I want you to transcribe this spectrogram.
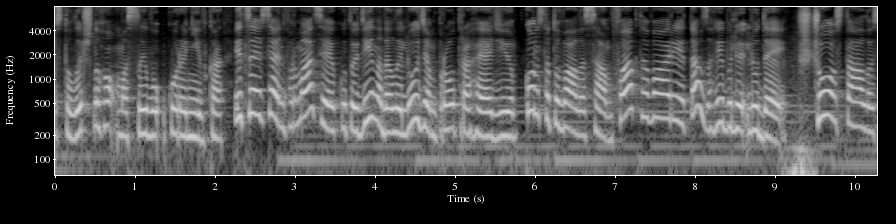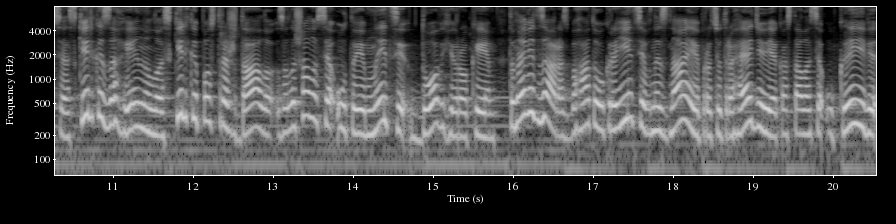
столичного масиву Куренівка. І це вся інформація, яку тоді надали людям про трагедію. Констатували сам факт аварії та загибелі людей. Що сталося, скільки загинуло, скільки постраждало, залишалося у таємниці довгі роки. Та навіть зараз багато українців не знає про цю трагедію, яка сталася у Києві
